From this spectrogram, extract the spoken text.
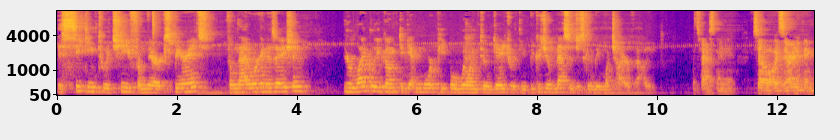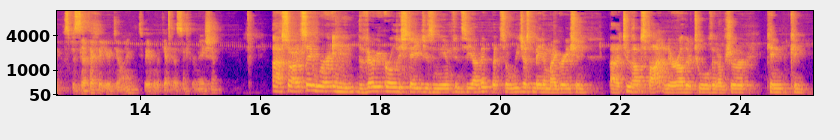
is seeking to achieve from their experience from that organization, you're likely going to get more people willing to engage with you because your message is going to be much higher value. That's fascinating. So, is there anything specific that you're doing to be able to get this information? Uh, so, I would say we're in the very early stages in the infancy of it, but so we just made a migration uh, to HubSpot, and there are other tools that I'm sure can can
